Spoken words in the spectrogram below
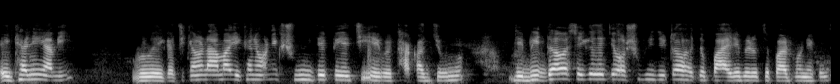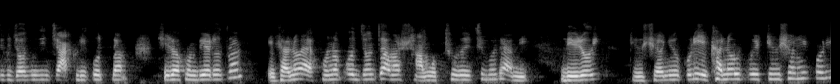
এইখানেই আমি রয়ে গেছি। কেননা আমার এখানে অনেক সুবিধে পেয়েছি এবার থাকার জন্য। যে বৃদ্ধাবাসে গেলে যে অসুবিধেটা হয়তো বাইরে বেরোতে পারব না। এখন থেকে যতদিন চাকরি করতাম, সেরকম বেরোতাম, এখানেও এখনও পর্যন্ত আমার সামর্থ্য রয়েছে বলে আমি বেরোই। টিউশনিও করি, এখানেও টিউশনই করি।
